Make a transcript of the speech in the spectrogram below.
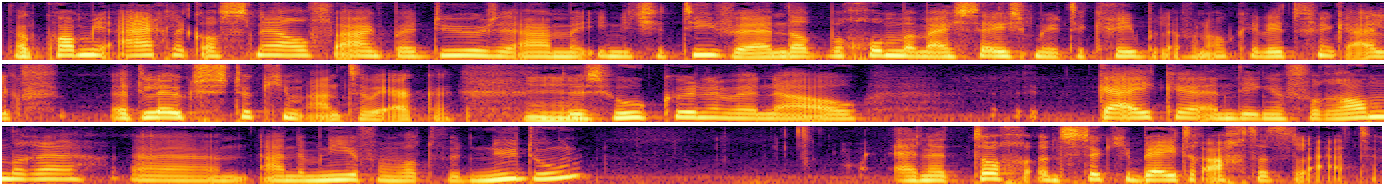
dan kwam je eigenlijk al snel vaak bij duurzame initiatieven. En dat begon bij mij steeds meer te kriebelen. Van oké, dit vind ik eigenlijk het leukste stukje om aan te werken. Mm. Dus hoe kunnen we nou kijken en dingen veranderen uh, aan de manier van wat we nu doen. En het toch een stukje beter achter te laten.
